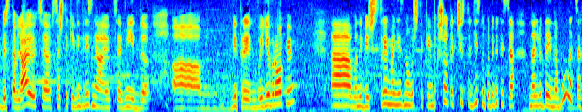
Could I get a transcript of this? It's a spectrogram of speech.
виставляються, все ж таки відрізняються від вітрин в Європі. Вони більш стримані знову ж таки. Якщо так чисто дійсно подивитися на людей на вулицях,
